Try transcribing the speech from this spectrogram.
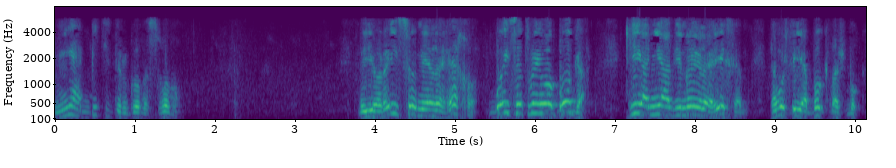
Не обидеть другого словом. Бойся твоего Бога. Ки они обвиной потому что я Бог ваш Бог.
